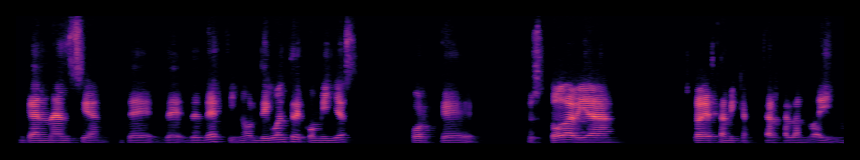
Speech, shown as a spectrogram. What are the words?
ganancia de, de, de DeFi, ¿no? Digo entre comillas, porque pues todavía, todavía está mi capital jalando ahí, ¿no?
